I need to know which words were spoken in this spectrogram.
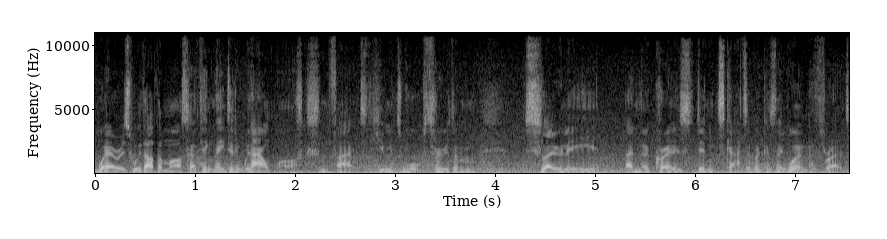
Whereas with other masks, I think they did it without masks. In fact, humans walked through them slowly, and the crows didn't scatter because they weren't a threat.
